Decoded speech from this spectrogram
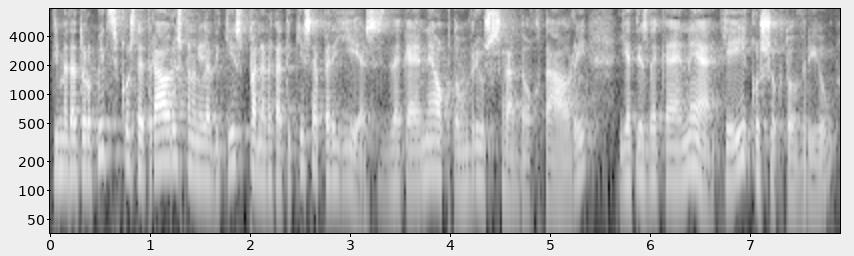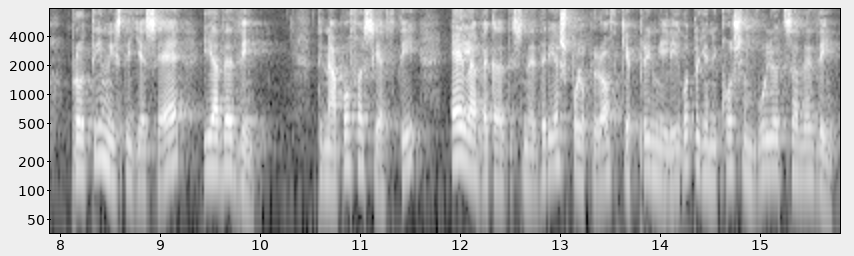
Τη μετατροπή της 24ωρη Πανελλαδικής Πανεργατικής Απεργίας στις 19 Οκτωβρίου σε 48 ώρη για τις 19 και 20 Οκτωβρίου προτείνει στη ΓΕΣΕΕ η ΑΔΕΔΗ. Την απόφαση αυτή έλαβε κατά τη συνεδρία που ολοκληρώθηκε πριν λίγο το Γενικό Συμβούλιο της ΑΔΕΔΗ.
